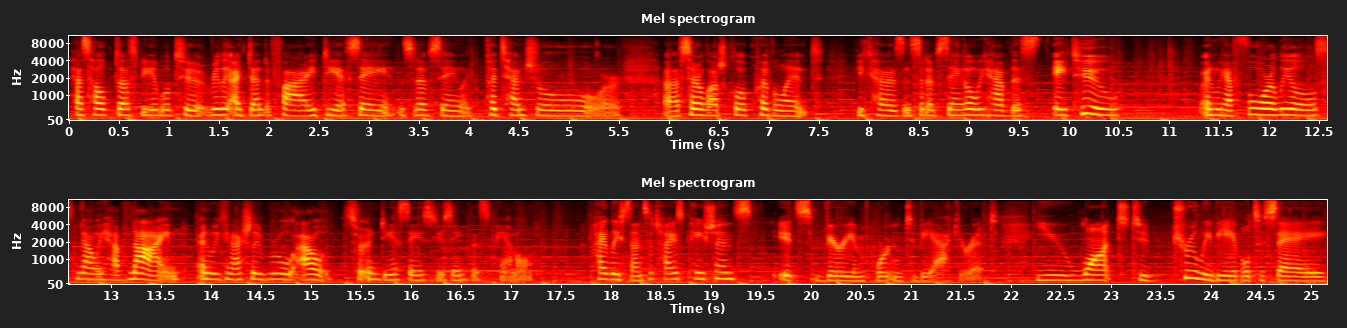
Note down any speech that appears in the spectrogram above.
has helped us be able to really identify DSA instead of saying like potential or uh, serological equivalent because instead of saying, oh, we have this A2 and we have four alleles, now we have nine, and we can actually rule out certain DSAs using this panel. Highly sensitized patients, it's very important to be accurate. You want to truly be able to say,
